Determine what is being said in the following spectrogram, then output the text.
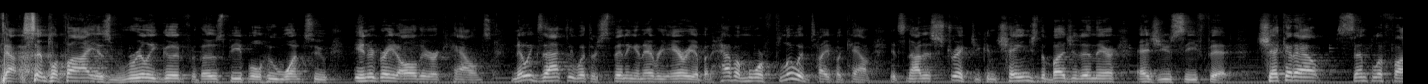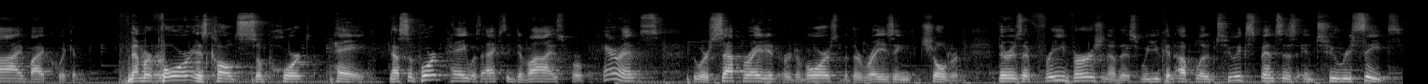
now Simplifi is really good for those people who want to integrate all their accounts know exactly what they're spending in every area but have a more fluid type account. It's not as strict. You can change the budget in there as you see fit. Check it out Simplifi by quicken. Number four is called support pay. Now support pay was actually devised for parents who are separated or divorced but they're raising children. There is a free version of this where you can upload two expenses and two receipts.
